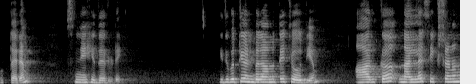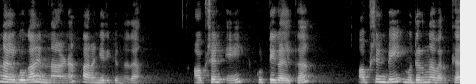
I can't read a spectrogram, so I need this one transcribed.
ഉത്തരം സ്നേഹിതരുടെ. ഇരുപത്തിയൊൻപതാമത്തെ ചോദ്യം ആർക്ക് നല്ല ശിക്ഷണം നൽകുക എന്നാണ് പറഞ്ഞിരിക്കുന്നത്? ഓപ്ഷൻ എ കുട്ടികൾക്ക്. ഓപ്ഷൻ ബി മുതിർന്നവർക്ക്.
